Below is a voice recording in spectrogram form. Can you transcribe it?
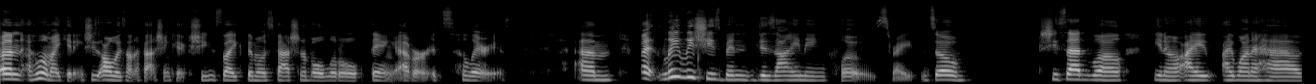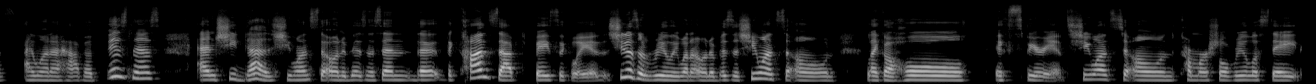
and who am I kidding? She's always on a fashion kick. She's like the most fashionable little thing ever. It's hilarious. Um, but lately she's been designing clothes, right? And so she said, "Well, you know, I I want to have I want to have a business." And she does. She wants to own a business. And the the concept basically is she doesn't really want to own a business. She wants to own like a whole experience. She wants to own commercial real estate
